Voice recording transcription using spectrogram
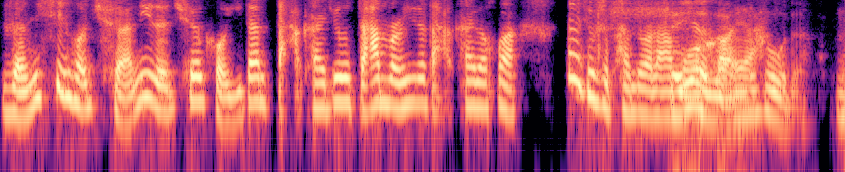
人性和权力的缺口一旦打开，这个闸门一旦打开的话，那就是潘多拉魔盒呀。拦不住的。嗯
